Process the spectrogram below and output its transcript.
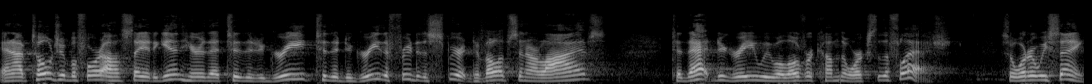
And I've told you before, I'll say it again here, that to the degree, to the degree the fruit of the Spirit develops in our lives, to that degree we will overcome the works of the flesh. So, what are we saying?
